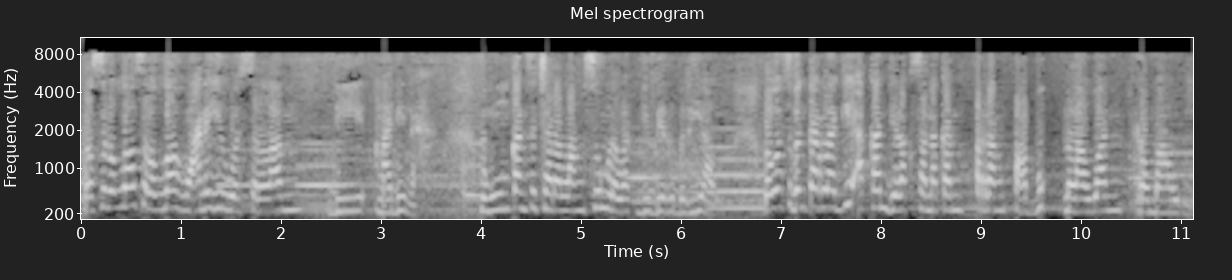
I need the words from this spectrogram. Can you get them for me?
Rasulullah Shallallahu Alaihi Wasallam di Madinah mengumumkan secara langsung lewat bibir beliau bahwa sebentar lagi akan dilaksanakan perang Tabuk melawan Romawi.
